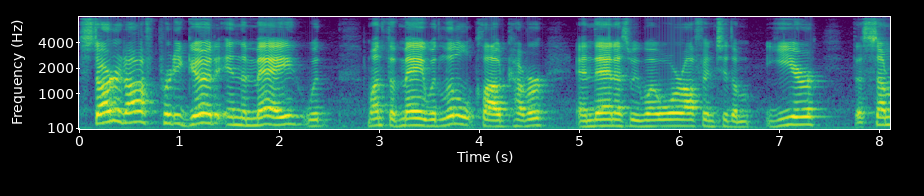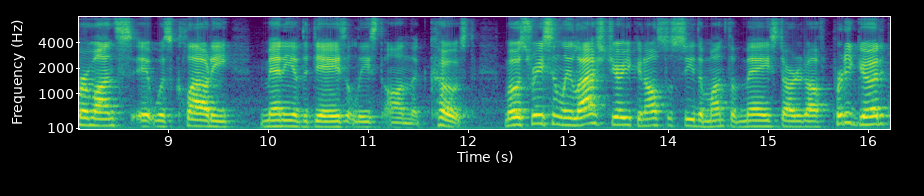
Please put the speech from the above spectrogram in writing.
started off pretty good in the May with month of May with little cloud cover, and then as we wore off into the year, the summer months, it was cloudy many of the days, at least on the coast. Most recently last year, you can also see the month of May started off pretty good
